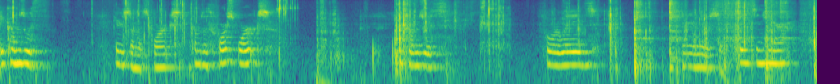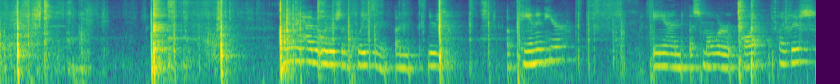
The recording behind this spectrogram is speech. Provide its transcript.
It comes with, here's some of the sporks. It comes with four sporks. It comes with four lids. And then there's some plates in here. And then they have it where there's some plates and um, there's a pan in here and a smaller pot like this.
